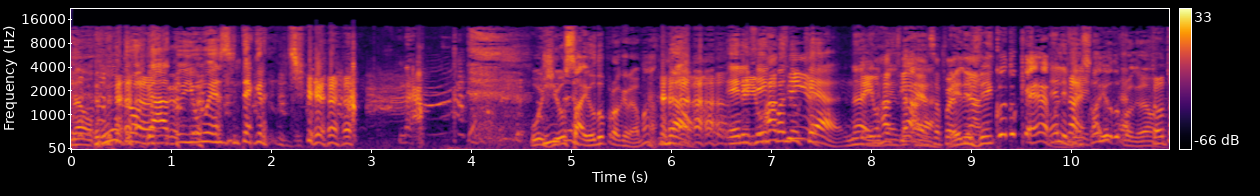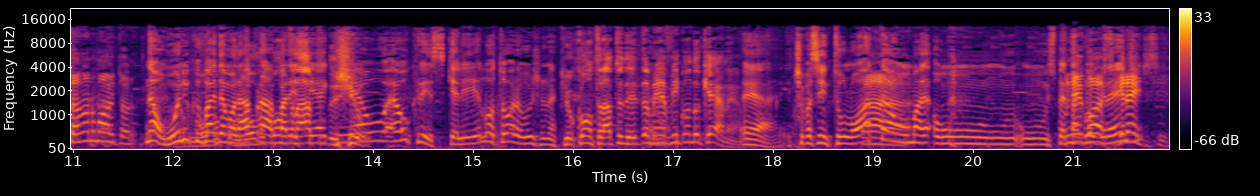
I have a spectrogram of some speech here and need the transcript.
Não, um drogado e um ex-integrante. O Gil saiu do programa. Não, ele Tem vem quando Rafinha. quer. Não, Tem ele o vem Rafinha, quando quer. essa foi a Ele piada. vem quando quer, mas Ele ele saiu do programa. Então tá normal, então. Não, o único que novo- vai demorar novo pra contrato aparecer do aqui Gil. é o, é o Cris, que ele lotou Araújo, né? Que o contrato dele também é vir quando quer, né? É, tipo assim, tu lota Ah. uma- um, um espetáculo negócio grande, grande, sim.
